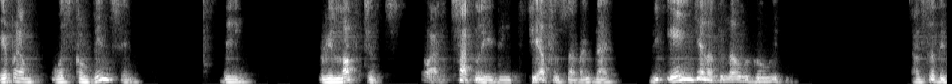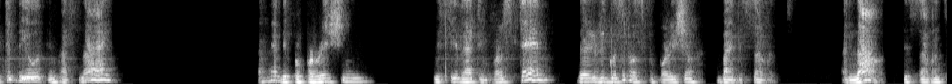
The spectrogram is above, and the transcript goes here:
Abraham was convincing the reluctant, well, certainly the fearful servant, that the angel of the Lord will go with me. And so they took the oath in verse 9. And then the preparation we see that in verse 10, very rigorous preparation by the servant. And now the servant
